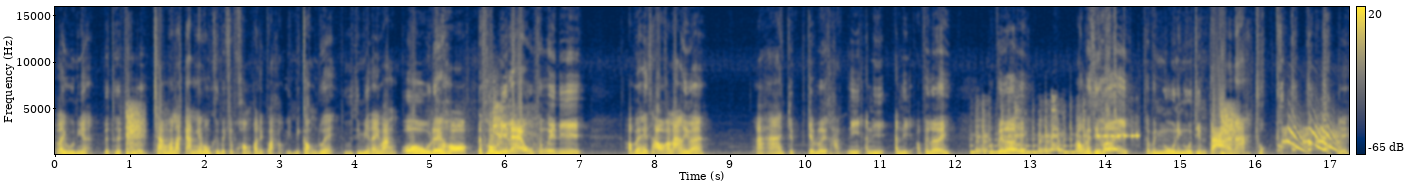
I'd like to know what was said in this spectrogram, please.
อะไรวะเนี่ยเลยเธอจริงเลย ช่างมาละกันงั้นผมขึ้นไปเก็บของก่อนดีกว่าอุ้ยมีกล่องด้วยดูที่มีอะไรบ้างโอ้ได้หอก แต่ผมมีแล้วทำไงดี เอาไปให้สาวข้างล่างดีกว่าอ่าเก็บเก็บเลยครับนี่อันนี้อันนี้เอาไปเลย เอาไปเลย เอาไปสิเฮ้ย ถ้าเป็นงูนี่งูทิ่มตาเลยนะฉกฉกฉกเลย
